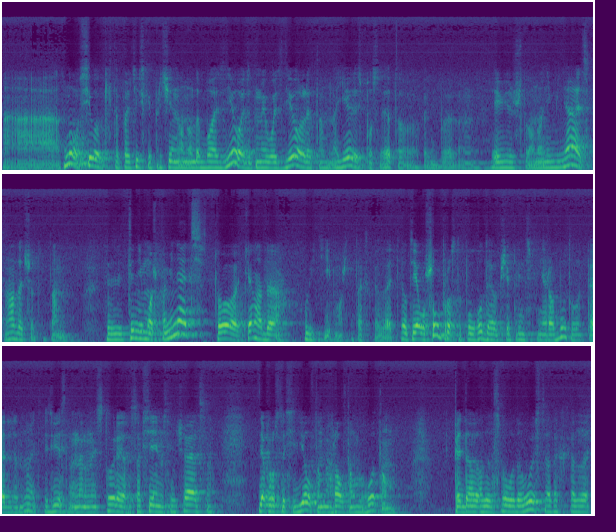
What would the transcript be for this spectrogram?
А, ну, в силу каких-то политических причин его надо было сделать, это мы его сделали, там, наелись, после этого, как бы, я вижу, что оно не меняется, надо что-то там если ты не можешь поменять, то тебе надо уйти, можно так сказать. Вот я ушел, просто полгода я вообще, в принципе, не работал, опять же, ну, это известная, наверное, история, со всеми случается. Я просто сидел там, играл там в год, там, опять дал своего удовольствия, так сказать.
